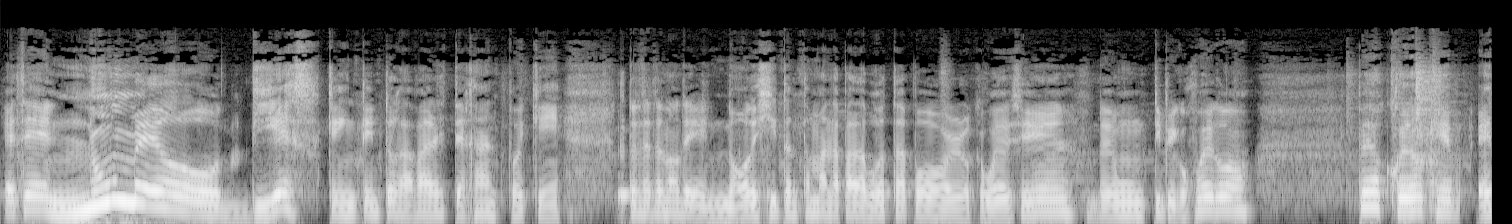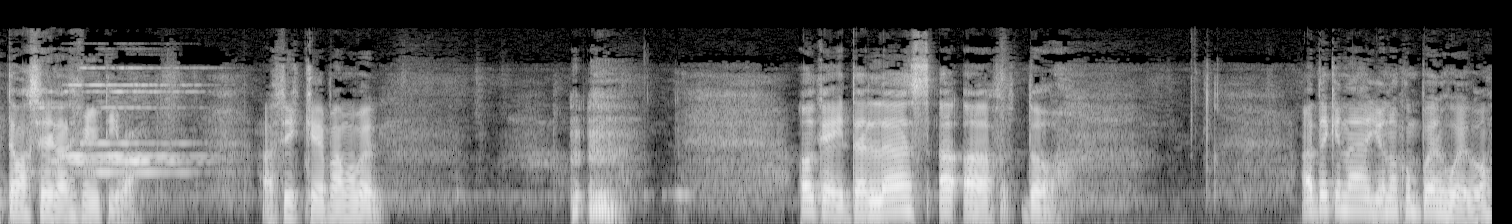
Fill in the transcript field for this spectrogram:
Este es el número 10 que intento grabar este hand porque estoy tratando de no decir tanta mala palabrota por lo que voy a decir de un típico juego. Pero creo que esta va a ser la definitiva. Así que vamos a ver. ok, The Last of Us Antes que nada, yo no compré el juego.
